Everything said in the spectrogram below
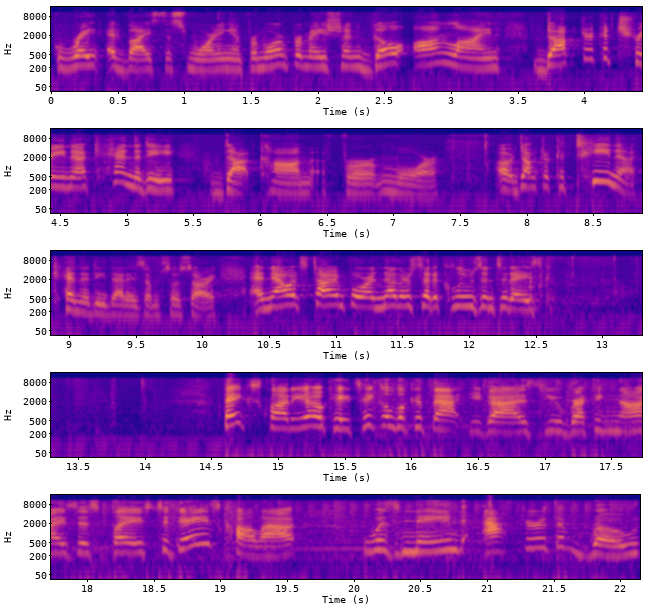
Great advice this morning. And for more information, go online, drkatrinakennedy.com for more. Oh, Dr. Katina Kennedy, that is. I'm so sorry. And now it's time for another set of clues in today's. Thanks, Claudia. Okay, take a look at that, you guys. You recognize this place. Today's call out was named after the road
